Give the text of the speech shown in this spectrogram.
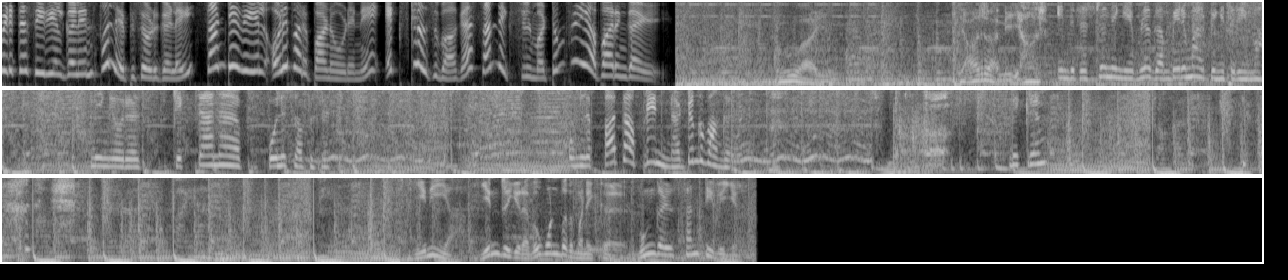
பிடித்த சீரியல்களின் full எபிசோடுகளை Sun டிவியில் ஒளிபரப்பான உடனே எக்ஸ்க்ளூசிவாக சன் நெக்ஸ்டில் மட்டும் ஃப்ரீயா பாருங்கள்? யாரா நீ? யார்? இந்த ட்ரெஸ்ல நீங்க எவ்வளவு கம்பீரமா இருப்பீங்க தெரியுமா? நீங்க ஒரு ஸ்ட்ரிக்டான போலீஸ் ஆபீசர் உங்களை பார்த்தா அப்படியே நடுங்குவாங்க. விக்ரம் இனியா இன்று இரவு ஒன்பது மணிக்கு உங்கள் சன் டிவியில்.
